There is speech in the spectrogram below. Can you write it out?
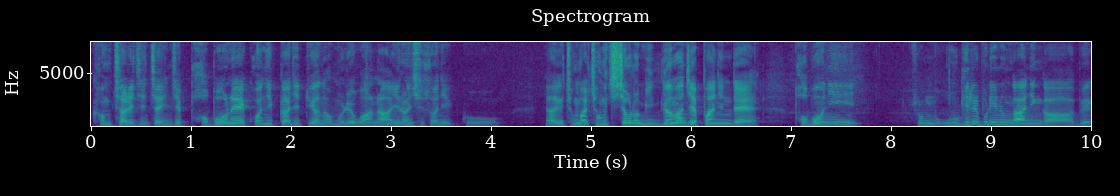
검찰이 진짜 이제 법원의 권위까지 뛰어넘으려고 하나 이런 시선이 있고 야 이거 정말 정치적으로 민감한 재판인데 법원이 좀 오기를 부리는 거 아닌가 왜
